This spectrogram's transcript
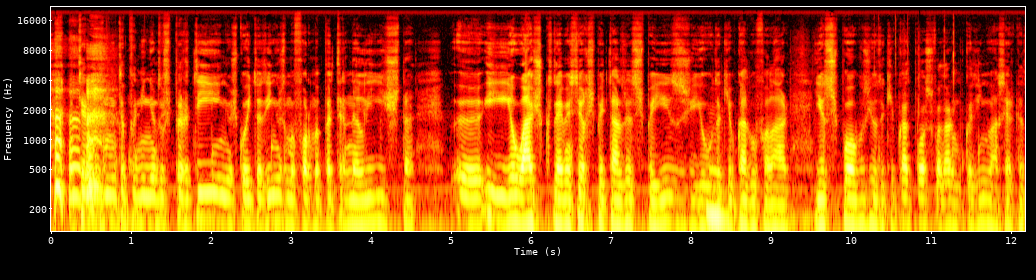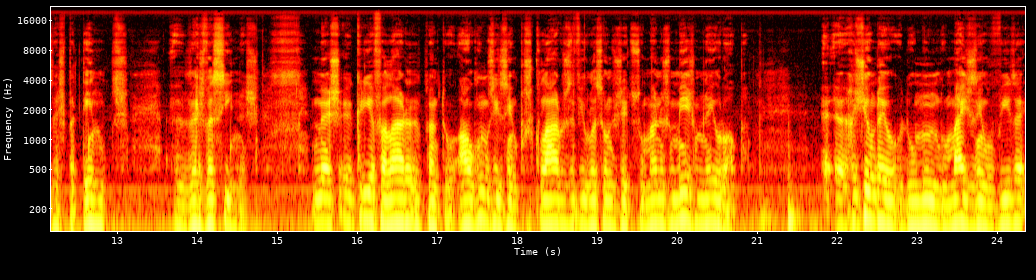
termos muita peninha dos pertinhos, coitadinhos, de uma forma paternalista, uh, e eu acho que devem ser respeitados esses países, e eu daqui a hum. bocado vou falar, e esses povos, e eu daqui a bocado posso falar um bocadinho acerca das patentes, uh, das vacinas. Mas uh, queria falar, portanto, alguns exemplos claros de violação dos direitos humanos, mesmo na Europa. A, região do mundo mais desenvolvida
